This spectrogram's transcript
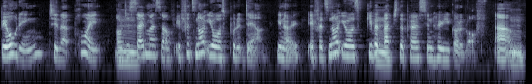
building to that point, I'll Mm. just say to myself, if it's not yours, put it down. You know, if it's not yours, give it Mm. back to the person who you got it off. Um,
